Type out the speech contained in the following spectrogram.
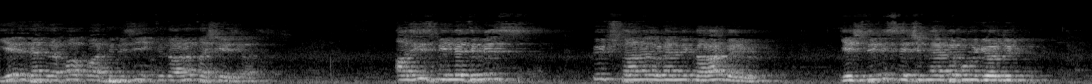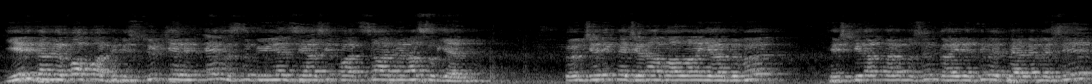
yeniden Refah Partimizi iktidara taşıyacağız. Aziz milletimiz üç tane önemli karar veriyor. Geçtiğimiz seçimlerde bunu gördük. Yeniden Refah Partimiz Türkiye'nin en hızlı büyüyen siyasi partisi haline nasıl geldi? Öncelikle Cenab-ı Allah'ın yardımı, teşkilatlarımızın gayreti ve terlemesi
